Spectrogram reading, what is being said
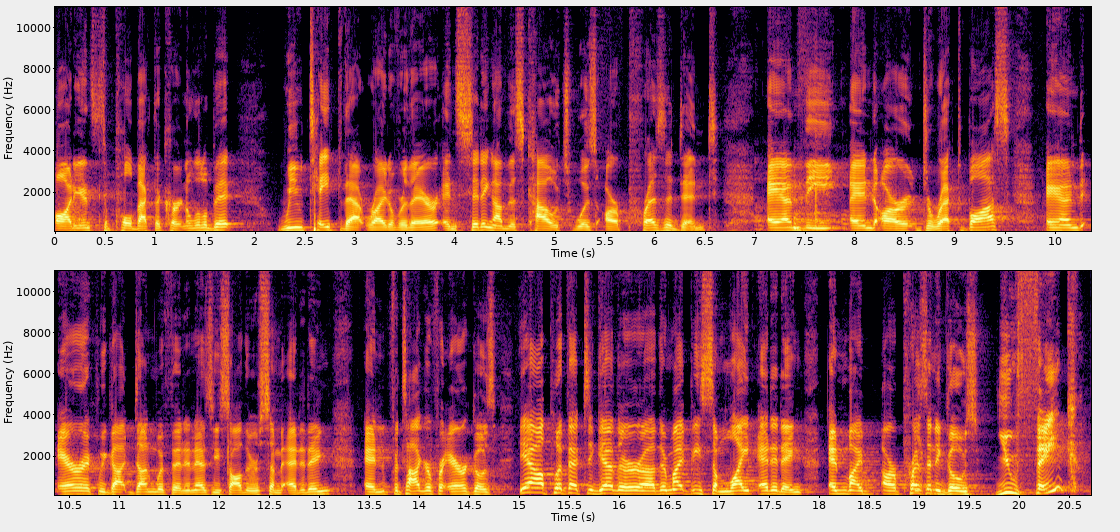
audience, to pull back the curtain a little bit. We taped that right over there, and sitting on this couch was our president and the and our direct boss. And Eric, we got done with it, and as you saw, there was some editing. And photographer Eric goes, "Yeah, I'll put that together. Uh, there might be some light editing." And my our president goes, "You think?"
